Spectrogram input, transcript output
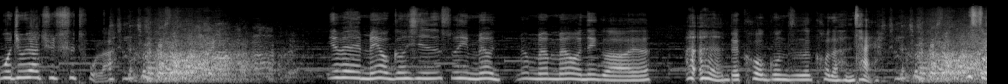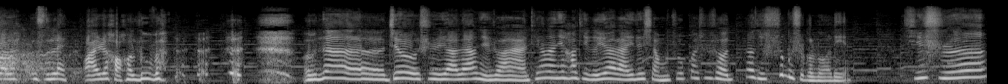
我就要去吃土了。因为没有更新，所以没有没有没有没有那个被扣工资扣的很惨呀。不说了，不是累，我还是好好录吧。我们的就是要撩你说啊，听了你好几个月了，一直想不出怪兽手到底是不是个萝莉。其实，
